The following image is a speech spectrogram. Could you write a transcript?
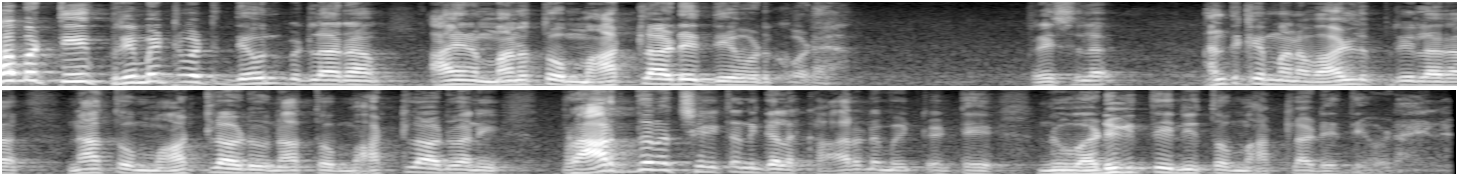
కాబట్టి ప్రిమేటువంటి దేవుని బిడ్డలారా ఆయన మనతో మాట్లాడే దేవుడు కూడా. ప్రేసులా అందుకే మన వాళ్ళు ప్రియులరా నాతో మాట్లాడు నాతో మాట్లాడు అని ప్రార్థన చేయటానికి గల కారణం ఏంటంటే నువ్వు అడిగితే నీతో మాట్లాడే దేవుడు ఆయన.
